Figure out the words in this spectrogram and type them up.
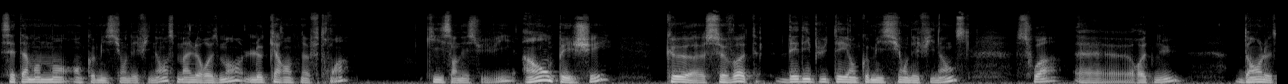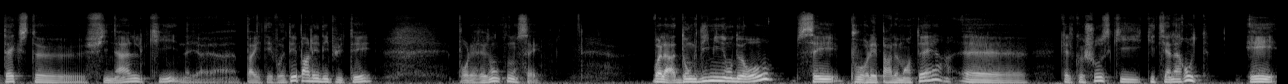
cet amendement en commission des finances. Malheureusement, le 49.3, qui s'en est suivi, a empêché que euh, ce vote des députés en commission des finances soit euh, retenu dans le texte final qui n'a pas été voté par les députés pour les raisons qu'on sait. Voilà, donc 10 millions d'euros, c'est pour les parlementaires euh, quelque chose qui, tient la route. Et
